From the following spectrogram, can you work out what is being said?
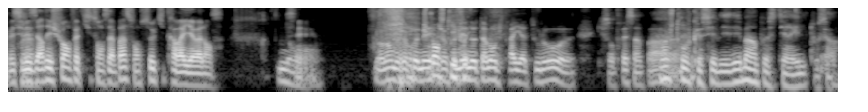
Mais c'est Voilà. les Ardéchois en fait qui sont sympas, sont ceux qui travaillent à Valence. Non, non, non, mais j'en connais, pense qu'il connais faut- notamment qui travaillent à Toulon, euh, qui sont très sympas. Moi, je trouve que c'est des débats un peu stériles, tout ça.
